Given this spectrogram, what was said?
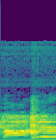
y'all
